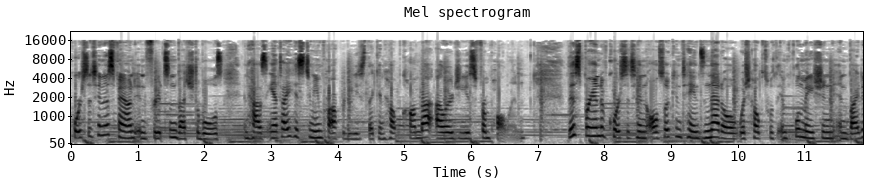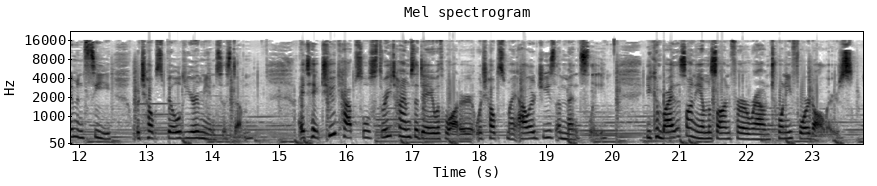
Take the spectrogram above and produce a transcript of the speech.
Quercetin is found in fruits and vegetables and has antihistamine properties that can help combat allergies from pollen. This brand of quercetin also contains nettle, which helps with inflammation, and vitamin C, which helps build your immune system. I take two capsules three times a day with water, which helps my allergies immensely. You can buy this on Amazon for around $24.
